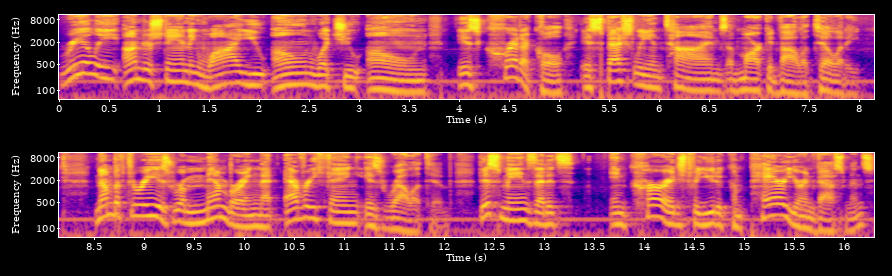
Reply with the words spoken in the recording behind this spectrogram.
really understanding why you own what you own is critical, especially in times of market volatility. Number three is remembering that everything is relative. This means that it's encouraged for you to compare your investments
